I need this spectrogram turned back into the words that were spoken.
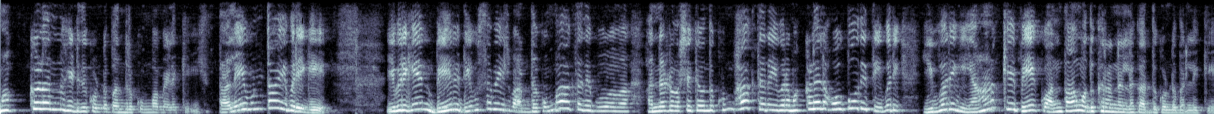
ಮಕ್ಕಳನ್ನು ಹಿಡಿದುಕೊಂಡು ಬಂದರು ಕುಂಭಮೇಳಕ್ಕೆ. ತಲೆ ಉಂಟಾ ಇವರಿಗೆ. ಇವರಿಗೇನು ಬೇರೆ ದಿವಸವೇ ಇಲ್ವಾ? ಅರ್ಧ ಕುಂಭ ಆಗ್ತದೆ ಹನ್ನೆರಡು ವರ್ಷಕ್ಕೆ ಒಂದು ಕುಂಭ ಆಗ್ತದೆ, ಇವರ ಮಕ್ಕಳೆಲ್ಲ ಹೋಗ್ಬೋದಿತ್ತು. ಇವರಿಗೆ ಇವರಿಗೆ ಯಾಕೆ ಬೇಕು ಅಂತ ಮುದುಕರನ್ನೆಲ್ಲ ಕರೆದುಕೊಂಡು ಬರಲಿಕ್ಕೆ?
